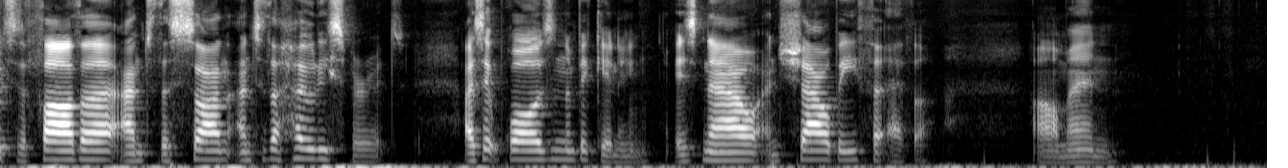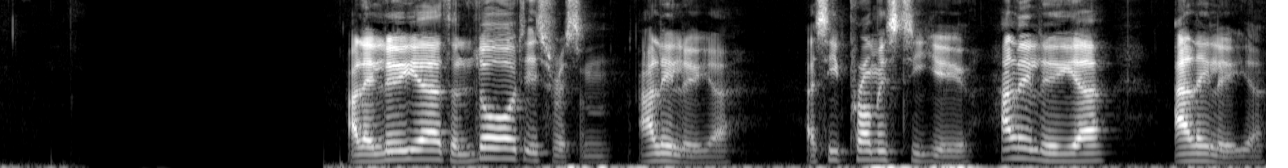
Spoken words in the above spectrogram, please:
to the Father, and to the Son, and to the Holy Spirit, as it was in the beginning, is now, and shall be for ever. Amen. Alleluia, the Lord is risen. Alleluia. As he promised to you. Alleluia, Alleluia.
